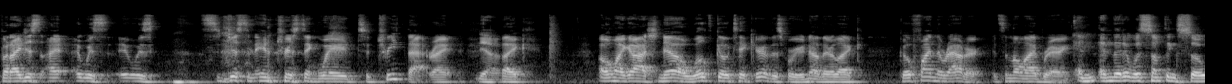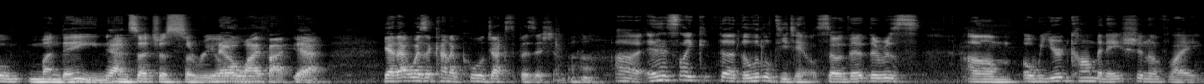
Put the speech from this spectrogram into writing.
but I just I it was it was just an interesting way to treat that, right? Yeah. Like, oh my gosh, no, we'll go take care of this for you. No, they're like, go find the router. It's in the library. and and that it was something so mundane Yeah. and such a surreal. No Wi-Fi. Yeah. Yeah. yeah. that was a kind of cool juxtaposition. uh, and it's like the the little details. So the, there was um, a weird combination of like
